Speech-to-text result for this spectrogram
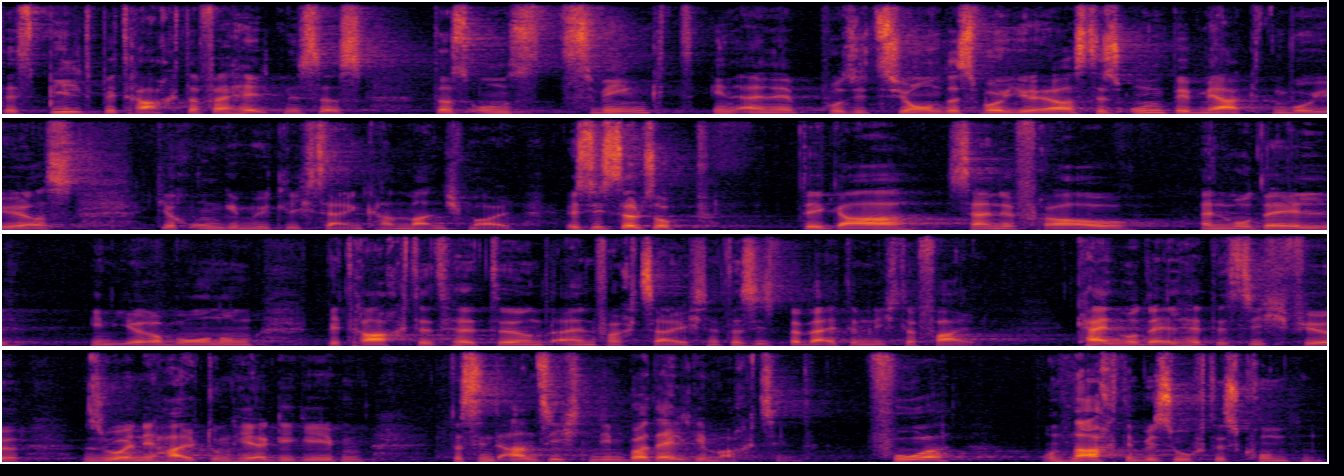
des Bild-Betrachter-Verhältnisses, das uns zwingt in eine Position des Voyeurs, des unbemerkten Voyeurs, die auch ungemütlich sein kann manchmal. Es ist, als ob Degas seine Frau, ein Modell in ihrer Wohnung betrachtet hätte und einfach zeichnet. Das ist bei weitem nicht der Fall. Kein Modell hätte sich für so eine Haltung hergegeben. Das sind Ansichten, die im Bordell gemacht sind. Vor und nach dem Besuch des Kunden.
